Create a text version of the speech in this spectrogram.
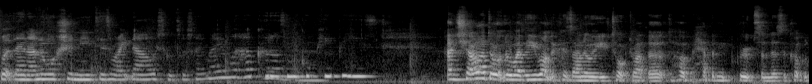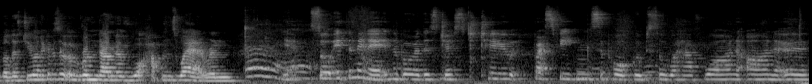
But then I know what she needs is right now, so it's just like, right, well, how could I go pee pees? And Cheryl, I don't know whether you want to, because I know you've talked about the, the hub Hebburn groups and there's a couple of others. Do you want to give us a rundown of what happens where and Yeah, so at the minute in the borough there's just two breastfeeding support groups. So we'll have one on a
